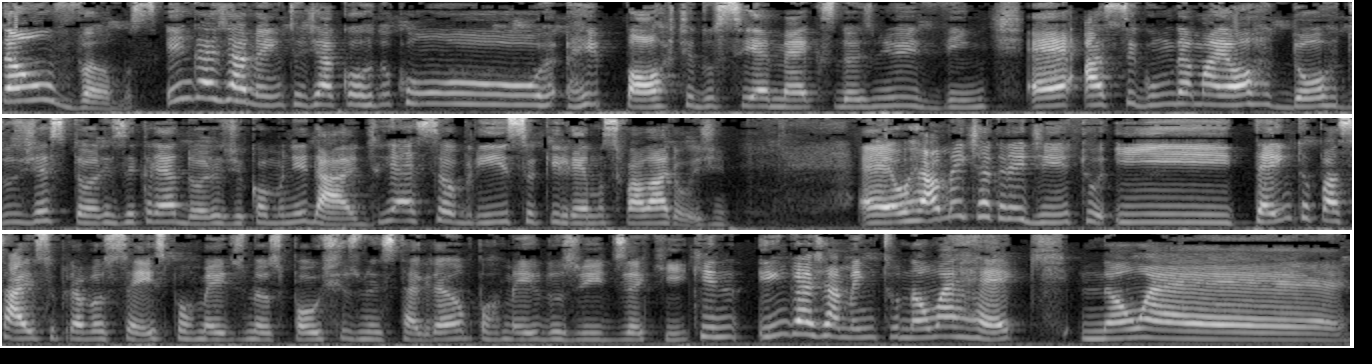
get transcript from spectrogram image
Então vamos. Engajamento, de acordo com o reporte do CMX 2020, é a segunda maior dor dos gestores e criadores de comunidade. E é sobre isso que iremos falar hoje. É, eu realmente acredito e tento passar isso para vocês por meio dos meus posts no Instagram, por meio dos vídeos aqui, que engajamento não é hack, não é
